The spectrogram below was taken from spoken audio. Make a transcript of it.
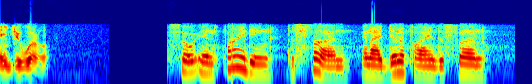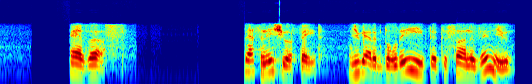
change your world. So, in finding the Son and identifying the Son as us, that's an issue of faith. You got to believe that the Son is in you.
